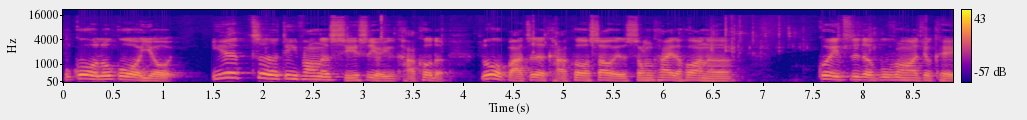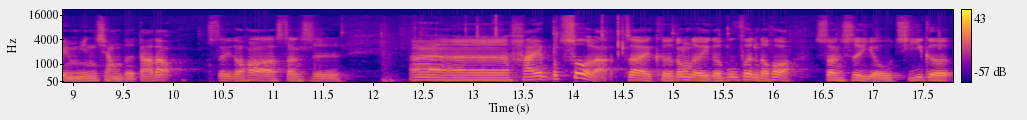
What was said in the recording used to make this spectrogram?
不过如果有，因为这地方呢其实是有一个卡扣的。如果把这个卡扣稍微的松开的话呢，跪姿的部分的话就可以勉强的达到。所以的话算是，嗯还不错啦，在可动的一个部分的话，算是有及格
